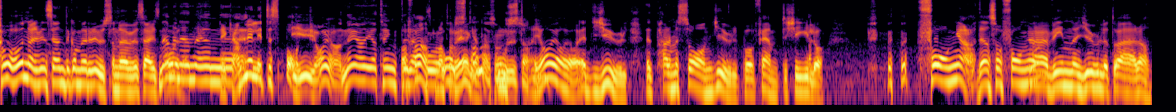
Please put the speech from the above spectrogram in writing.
200 Vincent kommer rusande över men torg. Det kan bli lite sport. Ja, ja. Nej, jag, jag tänkte där på man ta ostarna vägen? som Ostarna. du... Ja, ja, ja. Ett hjul. Ett parmesanhjul på 50 kilo. Fånga! Den som fångar här vinner hjulet och äran.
